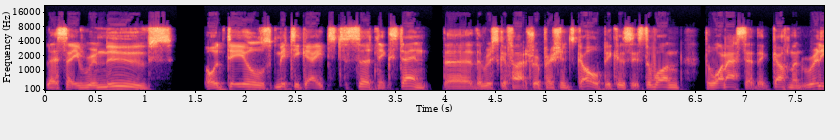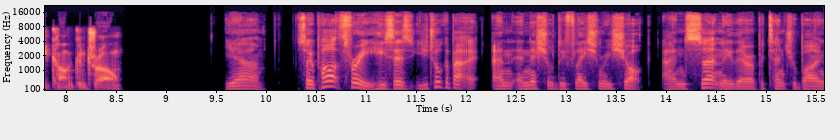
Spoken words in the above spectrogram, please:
let's say, removes or deals mitigates to a certain extent the the risk of financial repression, it's gold because it's the one the one asset that government really can't control. Yeah, so, part three, he says, you talk about an initial deflationary shock, and certainly there are potential buying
